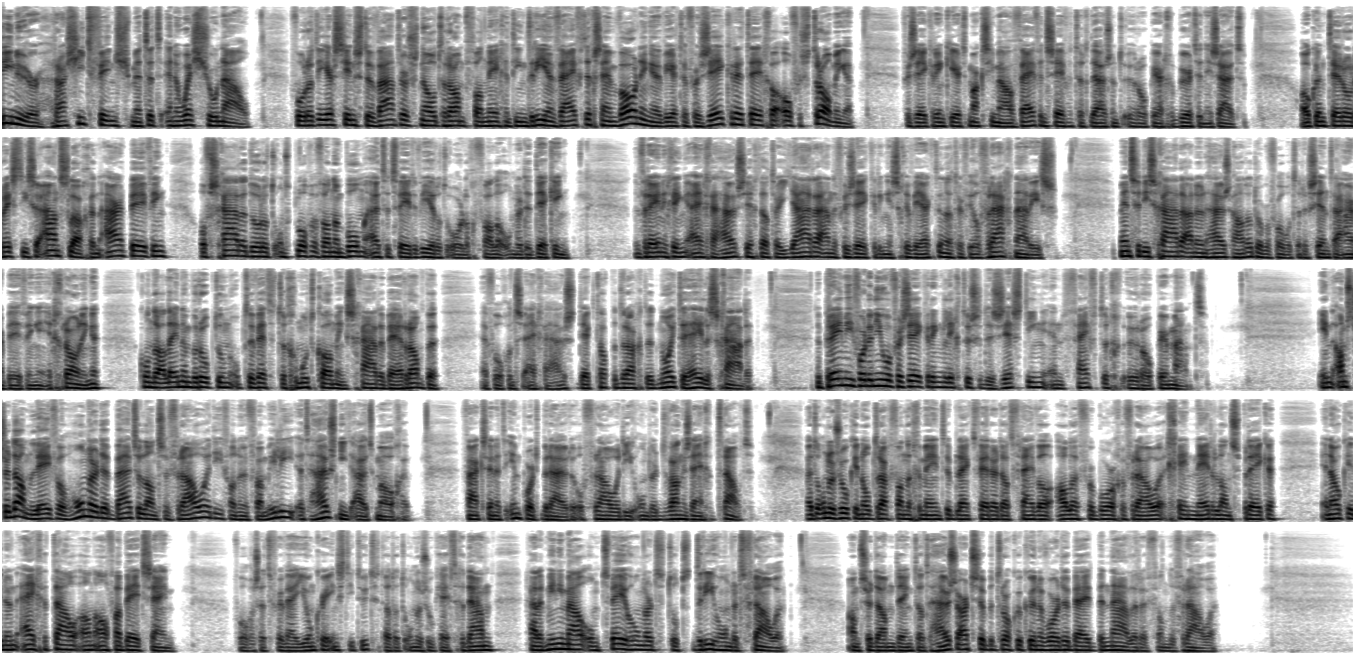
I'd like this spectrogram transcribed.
10 uur, Rashid Finch met het NOS-journaal. Voor het eerst sinds de watersnoodramp van 1953 zijn woningen weer te verzekeren tegen overstromingen. Verzekering keert maximaal 75.000 euro per gebeurtenis uit. Ook een terroristische aanslag, een aardbeving of schade door het ontploffen van een bom uit de Tweede Wereldoorlog vallen onder de dekking. De vereniging Eigen Huis zegt dat er jaren aan de verzekering is gewerkt en dat er veel vraag naar is. Mensen die schade aan hun huis hadden door bijvoorbeeld de recente aardbevingen in Groningen... konden alleen een beroep doen op de wet tegemoetkoming schade bij rampen. En volgens eigen huis dekt dat bedrag het nooit de hele schade. De premie voor de nieuwe verzekering ligt tussen de 16 en 50 euro per maand. In Amsterdam leven honderden buitenlandse vrouwen die van hun familie het huis niet uit mogen. Vaak zijn het importbruiden of vrouwen die onder dwang zijn getrouwd. Uit onderzoek in opdracht van de gemeente blijkt verder dat vrijwel alle verborgen vrouwen geen Nederlands spreken en ook in hun eigen taal analfabeet zijn. Volgens het Verwij Jonker Instituut, dat het onderzoek heeft gedaan, gaat het minimaal om 200 tot 300 vrouwen. Amsterdam denkt dat huisartsen betrokken kunnen worden bij het benaderen van de vrouwen.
